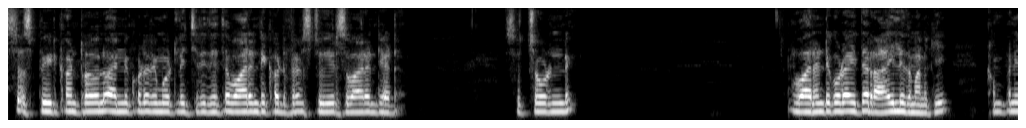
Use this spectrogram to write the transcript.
సో స్పీడ్ కంట్రోల్ అన్నీ కూడా రిమోట్లు ఇచ్చారు ఇదైతే warranty card friends two years warranty అట సో చూడండి వారంటీ కూడా అయితే రాయలేదు మనకి కంపెనీ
